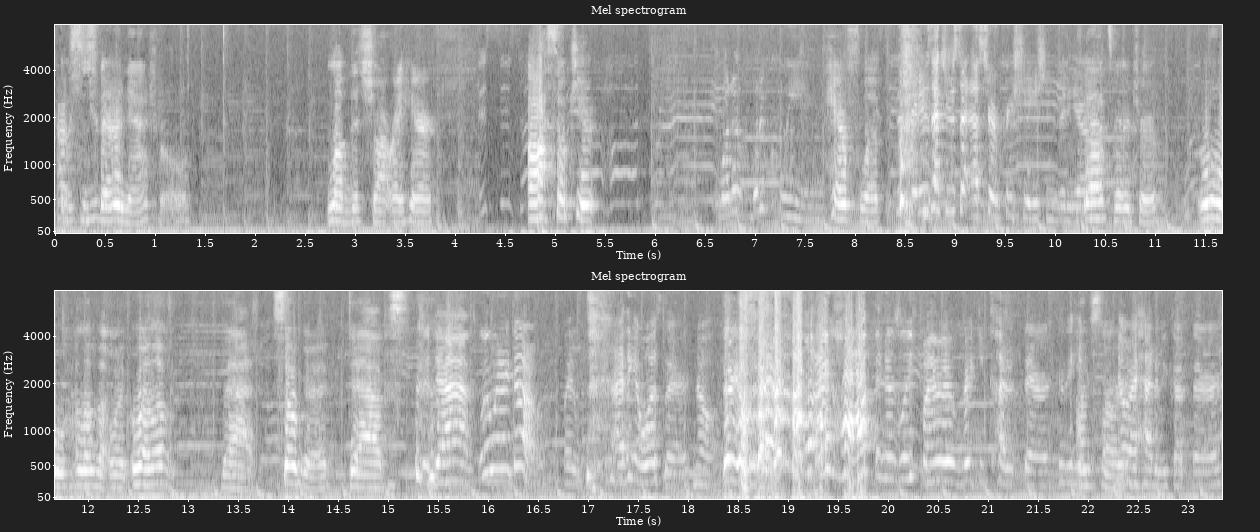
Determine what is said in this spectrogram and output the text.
how it was she just very that. natural. Love this shot right here. Oh, so cute. What a what a queen. Hair flip. This video is actually just an Esther appreciation video. Yeah, that's very true. Ooh, I love that one. Ooh, I love that. So good. Dabs. The dab. Wait, where'd I go? Wait, I think I was there. No. There you go. oh, I hop and it was really funny when Ricky cut it there. 'cause he I'm sorry. No, I had to be cut there.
